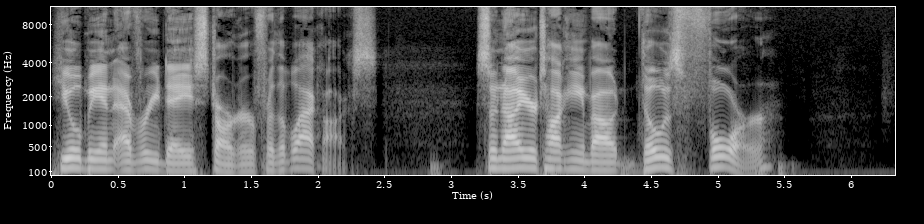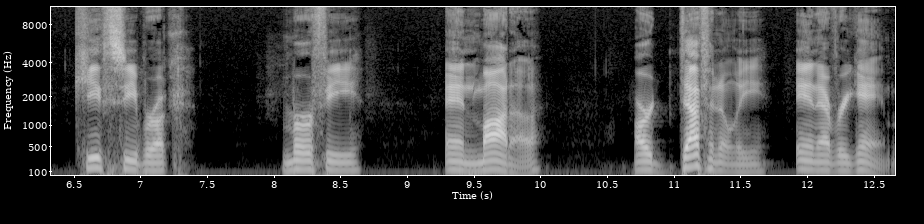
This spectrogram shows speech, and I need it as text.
he will be an everyday starter for the Blackhawks. So now you're talking about those four Keith Seabrook, Murphy, and Maatta are definitely in every game.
